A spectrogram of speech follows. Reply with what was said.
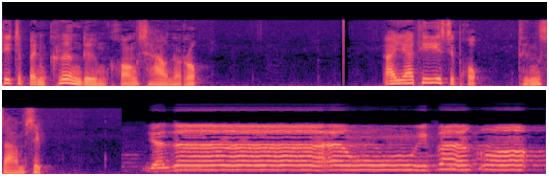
ที่จะเป็นเครื่องดื่มของชาวนรก อายะที่ 26 ถึง 30 جزاء وفاقا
